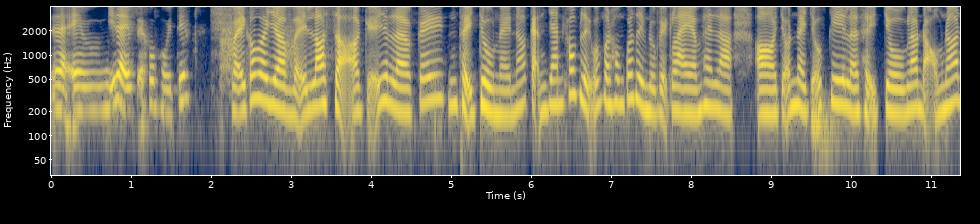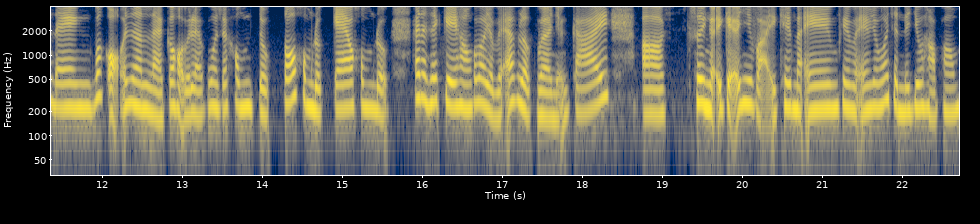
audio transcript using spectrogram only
nên là em nghĩ là em sẽ không hối tiếc vậy có bao giờ bị lo sợ kiểu như là cái thị trường này nó cạnh tranh khốc liệt quá mình không có tìm được việc làm hay là ờ chỗ này chỗ kia là thị trường lao động nó đang bất ổn nên là cơ hội việc làm của mình sẽ không được tốt không được cao không được thế này thế kia không có bao giờ bị áp lực về những cái uh, suy nghĩ kiểu như vậy khi mà em khi mà em trong quá trình đi du học không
